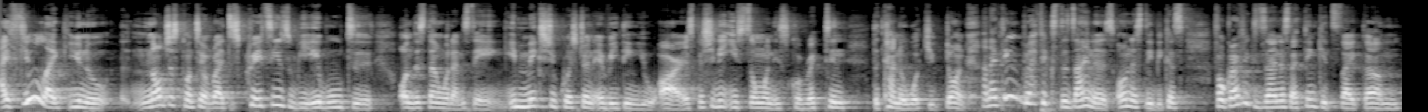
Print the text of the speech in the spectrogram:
i feel like you know not just content writers creatives will be able to understand what i'm saying. It makes you question everything you are especially if someone is correcting the kind of work you've done. And i think graphics designers honestly because for graphic designers i think it's like um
